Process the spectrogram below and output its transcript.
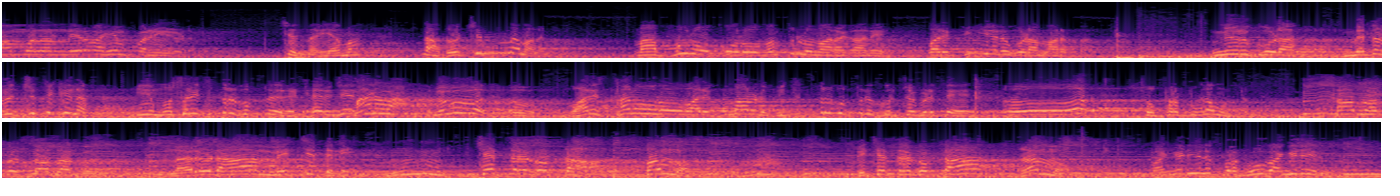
మమ్మలను నిర్వహింపనీయుడు. చిన్నయ్యమ్మ నాదో చిన్న మనకు మా భూలోకంలో మంత్రులు మారగానే వారి పియ్యలు కూడా మారతారు. మీరు కూడా మెదడు చితికిన ఈ ముసలి చిత్రగుప్తుని రిటైర్ చేసి వారి స్థానంలో వారి కుమారుడు విచిత్రగుప్తుని కూర్చోబెడితే సుప్రభుగా ఉంటుంది. సభకు సభకు నరుడా మెచ్చితిని. చిత్రగుప్త బొమ్మ. విచిత్రగుప్త రమ్ము. వంగిడీలు ప్రభు వంగిడీలు.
